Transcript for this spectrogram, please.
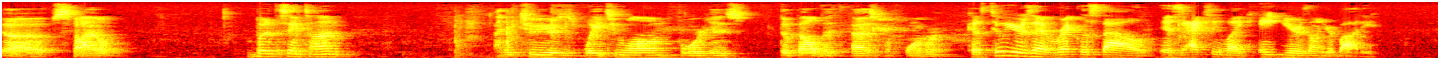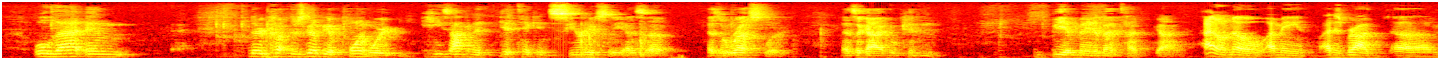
uh, style. But at the same time, I think two years is way too long for his development as a performer. Because two years at reckless style is actually like eight years on your body. Well, that and there, there's going to be a point where he's not going to get taken seriously as a as a wrestler, as a guy who can be a main event type of guy. I don't know. I mean, I just brought uh,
